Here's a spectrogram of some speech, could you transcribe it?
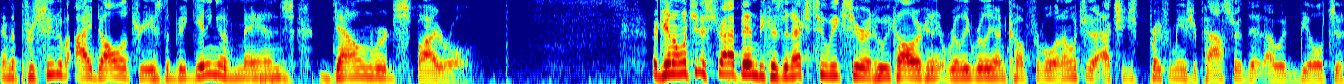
and the pursuit of idolatry is the beginning of man's downward spiral. Again, I want you to strap in because the next two weeks here at Huikala are going to get really, really uncomfortable. And I want you to actually just pray for me as your pastor that I would be able to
